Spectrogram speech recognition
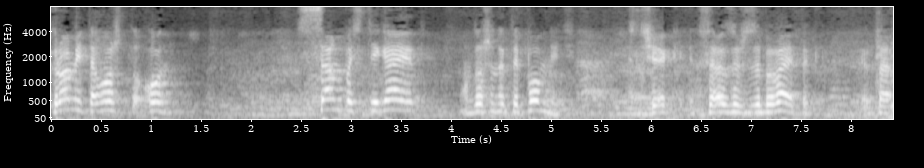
кроме того, что он сам постигает, он должен это помнить. Если человек сразу же забывает, так это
